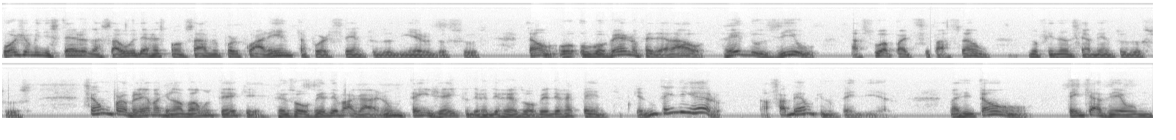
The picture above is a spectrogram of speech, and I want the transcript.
Hoje o Ministério da Saúde é responsável por 40% do dinheiro do SUS. Então, o, o governo federal reduziu a sua participação no financiamento do SUS. Isso é um problema que nós vamos ter que resolver devagar. Não tem jeito de, de resolver de repente, porque não tem dinheiro. Nós sabemos que não tem dinheiro. Mas então tem que haver um,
